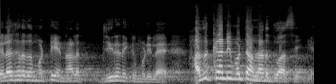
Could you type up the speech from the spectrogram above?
விலகிறத மட்டும் என்னால் ஜீரணிக்க முடியல. அதுக்காண்டி மட்டும் அல்லாட துவாசிங்க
